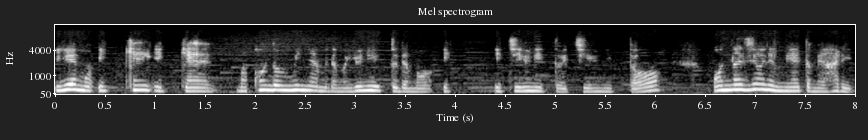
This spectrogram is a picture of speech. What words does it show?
家も一軒一軒、まあ、コンドミニアムでもユニットでも1ユニット1ユニット同じように見えてもやはり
